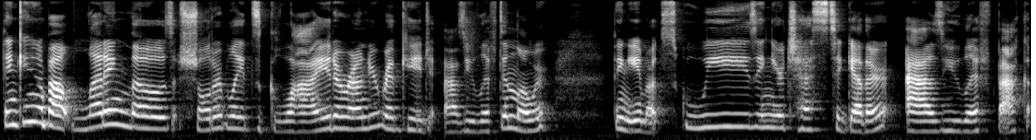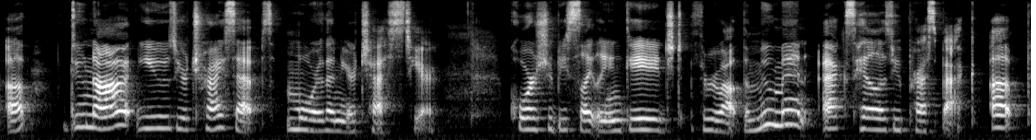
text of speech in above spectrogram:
Thinking about letting those shoulder blades glide around your rib cage as you lift and lower. Thinking about squeezing your chest together as you lift back up. Do not use your triceps more than your chest here. Core should be slightly engaged throughout the movement. Exhale as you press back up.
